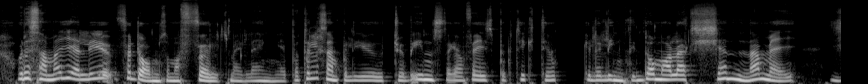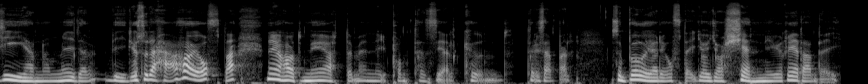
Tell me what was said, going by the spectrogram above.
Och detsamma gäller ju för de som har följt mig länge på till exempel Youtube, Instagram, Facebook, TikTok eller LinkedIn. De har lärt känna mig genom mina videos. Så det här har jag ofta när jag har ett möte med en ny potentiell kund till exempel. Så börjar det ofta, ja jag känner ju redan dig.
